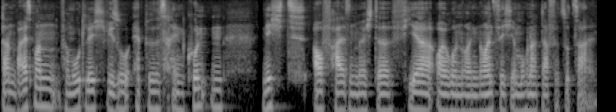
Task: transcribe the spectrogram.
dann weiß man vermutlich, wieso Apple seinen Kunden nicht aufhalsen möchte, 4,99 Euro im Monat dafür zu zahlen.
